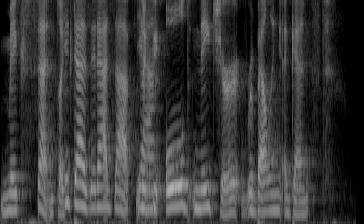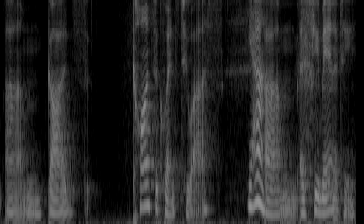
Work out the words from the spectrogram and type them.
makes sense. Like It does. It adds up. it's Yeah. like the old nature rebelling against um, God's consequence to us yeah. um, as humanity.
